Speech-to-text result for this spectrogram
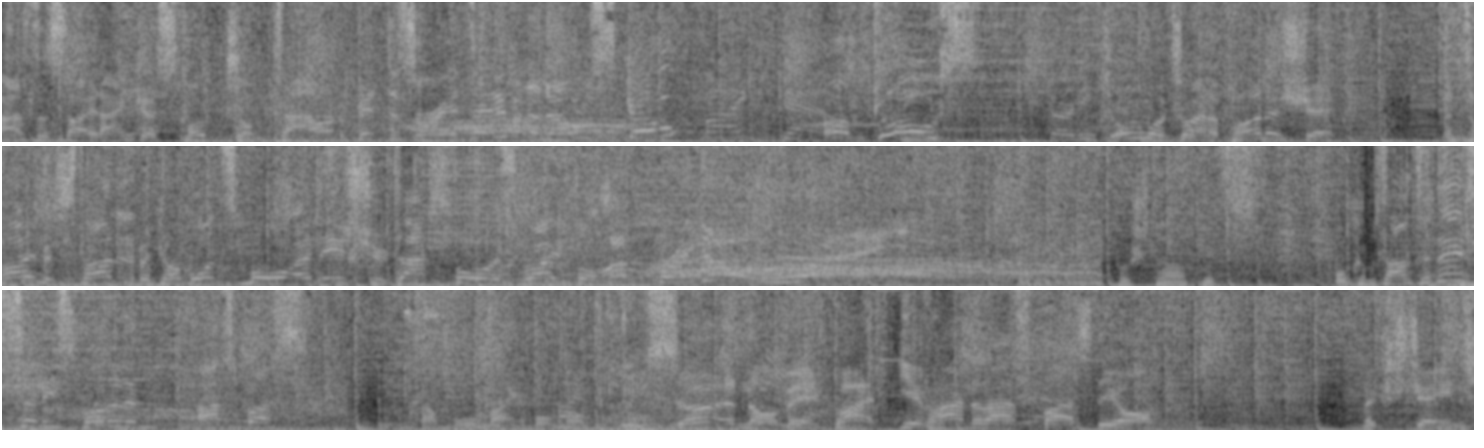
As the side anchor, smoke drop down, a bit disorientated, but a no scope. Up close. Jomo trying to punish it. And time has started to become once more an issue. Dash for his rifle. Upgrade. No way! Push targets. All comes down to this, and he spotted him. Aspas. Can't wall bangable, not too certain of it, but you've handed Aspas the off. Exchange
